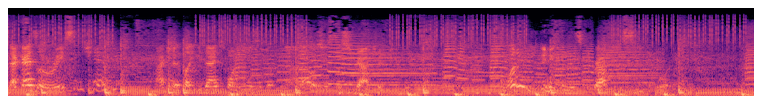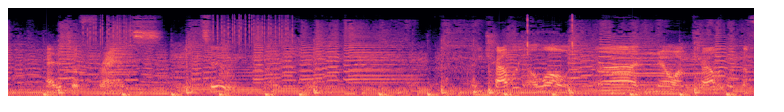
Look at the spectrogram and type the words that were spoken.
That guy's a racing champion? Actually, I thought you died 20 years ago. That was just a scratcher. What are you doing in this crappy seaport? Headed to France. Me too. Are you traveling alone? Uh, no, I'm traveling with a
